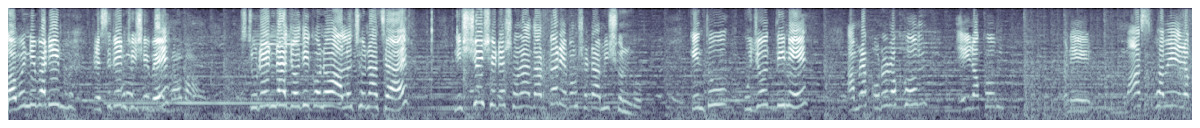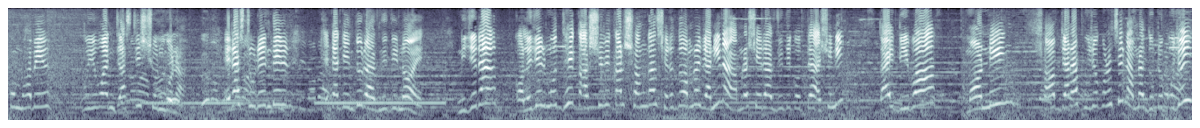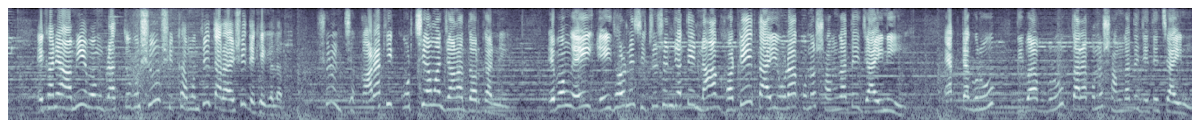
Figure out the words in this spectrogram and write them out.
Governing body president হিসেবে স্টুডেন্টরা যদি কোনো আলোচনা চায়, নিশ্চয়ই সেটা শোনা দরকার এবং সেটা আমি শুনব। কিন্তু পুজোর দিনে আমরা কোনো রকম এই রকম মানে মাসভাবে এরকমভাবে উই ওয়ান জাস্টিস শুনব না। এটা স্টুডেন্টদের, এটা কিন্তু রাজনীতি নয়। নিজেরা কলেজের মধ্যে কার সঙ্গে কার সংঘাত সেটা তো আমরা জানি না, আমরা সে রাজনীতি করতে আসিনি। তাই দিবা, মর্নিং সব যারা পুজো করেছেন, আমরা দুটো পুজোই এখানে আমি এবং ব্রাত্য বসু, শিক্ষামন্ত্রী, তারা এসে দেখে গেলাম। শুনুন কারা কি করছে আমার জানার দরকার নেই। এবং এই এই ধরনের সিচুয়েশন যাতে না ঘটে, তাই ওরা কোনো সংঘাতে যায়নি। একটা গ্রুপ দিবা গ্রুপ তারা কোনো সংঘাতে যেতে চায়নি।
